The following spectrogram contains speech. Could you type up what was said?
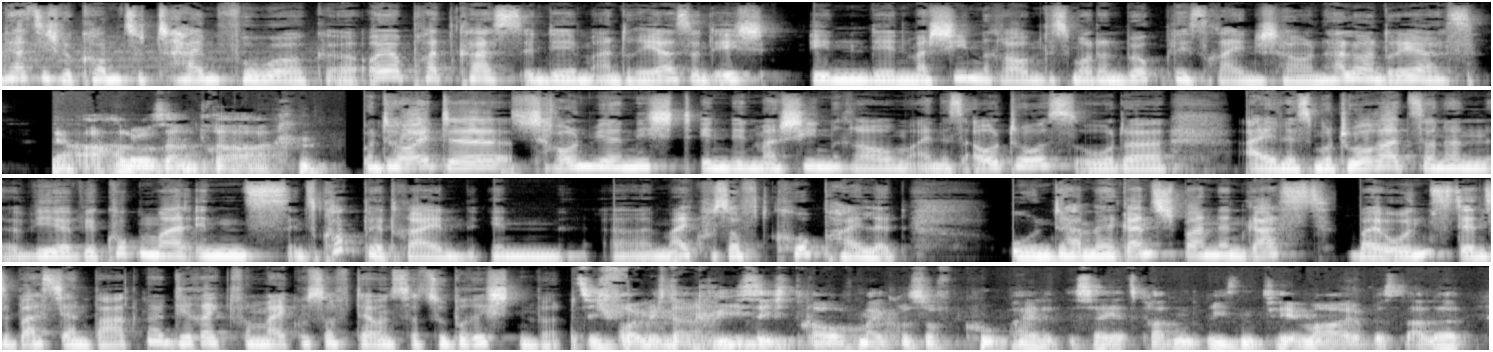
und herzlich willkommen zu Time for Work, äh, euer Podcast, in dem Andreas und ich in den Maschinenraum des Modern Workplace reinschauen. Hallo Andreas. Ja, hallo Sandra. Und heute schauen wir nicht in den Maschinenraum eines Autos oder eines Motorrads, sondern wir, wir gucken mal ins, ins Cockpit rein, in äh, Microsoft Copilot. Und da haben wir einen ganz spannenden Gast bei uns, den Sebastian Wagner, direkt von Microsoft, der uns dazu berichten wird. Also ich freue mich da riesig drauf. Microsoft Copilot ist ja jetzt gerade ein Riesenthema. Ihr wisst alle,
